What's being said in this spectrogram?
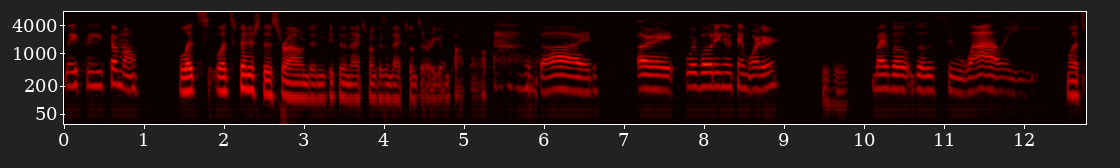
Lacey, come on. let's let's finish this round and get to the next one because the next one's already gonna pop off. Oh God. All right, we're voting in the same order. Mhm. My vote goes to WALL-E. Let's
